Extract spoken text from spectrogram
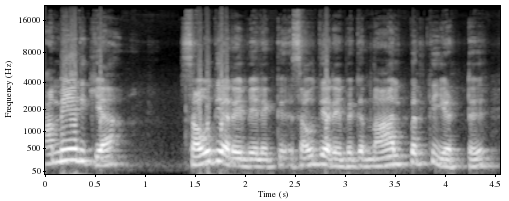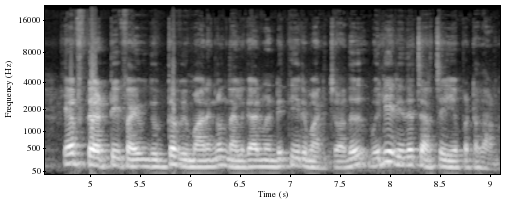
അമേരിക്ക സൗദി അറേബ്യയിലേക്ക് സൗദി അറേബ്യക്ക് നാൽപ്പത്തി എട്ട് എഫ് തേർട്ടി ഫൈവ് യുദ്ധവിമാനങ്ങൾ നൽകാൻ വേണ്ടി തീരുമാനിച്ചു. അത് വലിയ രീതിയിൽ ചർച്ച ചെയ്യപ്പെട്ടതാണ്.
